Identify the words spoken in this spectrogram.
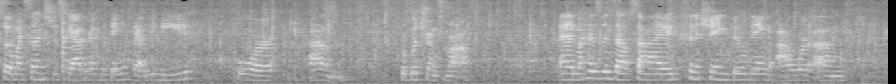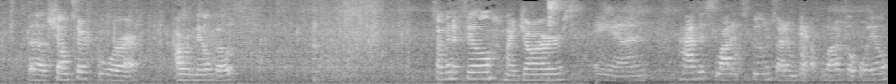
So my son's just gathering the things that we need for um, for butchering tomorrow. And my husband's outside finishing building our um, the shelter for our male goats. So I'm gonna fill my jars and I have this slotted spoon so I don't get a lot of the oil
